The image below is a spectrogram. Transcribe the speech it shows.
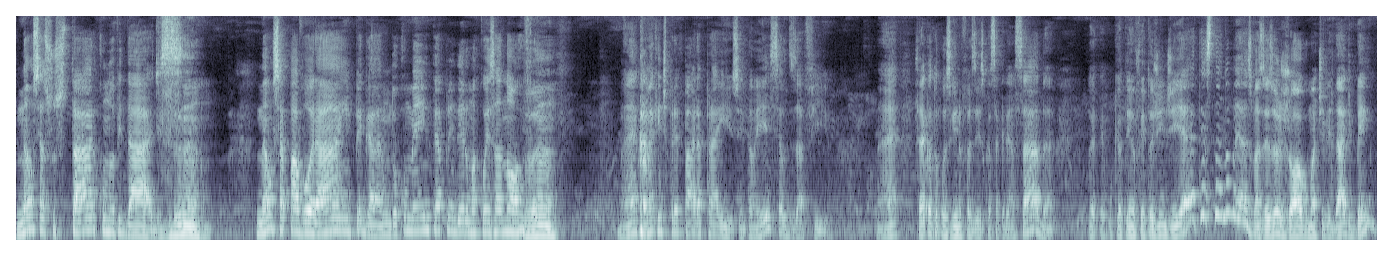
Não se assustar com novidades. Não se apavorar em pegar um documento e aprender uma coisa nova. Né? Como é que a gente prepara para isso? Então, esse é o desafio. Né? Será que eu estou conseguindo fazer isso com essa criançada? O que eu tenho feito hoje em dia é testando mesmo. Às vezes eu jogo uma atividade bem.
